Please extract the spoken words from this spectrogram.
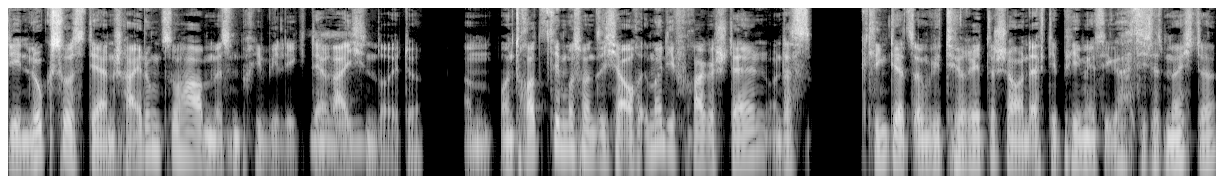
den Luxus der Entscheidung zu haben, ist ein Privileg der Mhm. reichen Leute. Ähm, Und trotzdem muss man sich ja auch immer die Frage stellen, und das klingt jetzt irgendwie theoretischer und FDP-mäßiger, als ich das möchte,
